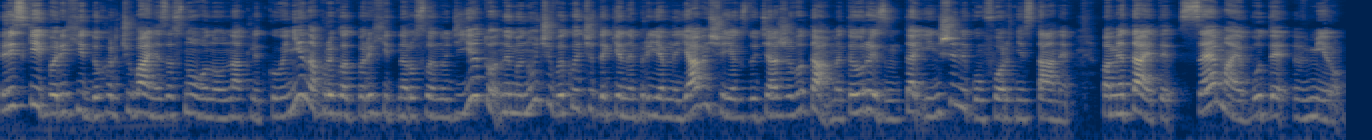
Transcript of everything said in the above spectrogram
Різкий перехід до харчування, заснованого на клітковині, наприклад, перехід на рослинну дієту, неминуче викличе таке неприємне явище, як здуття живота, метеоризм та інші некомфортні стани. Пам'ятайте, все має бути в міру.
